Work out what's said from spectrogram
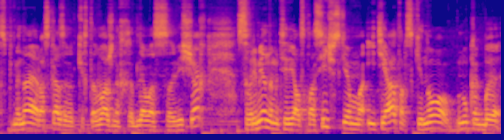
вспоминая, рассказывая о каких-то важных для вас вещах, современный материал с классическим и театр с кино, ну, как бы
